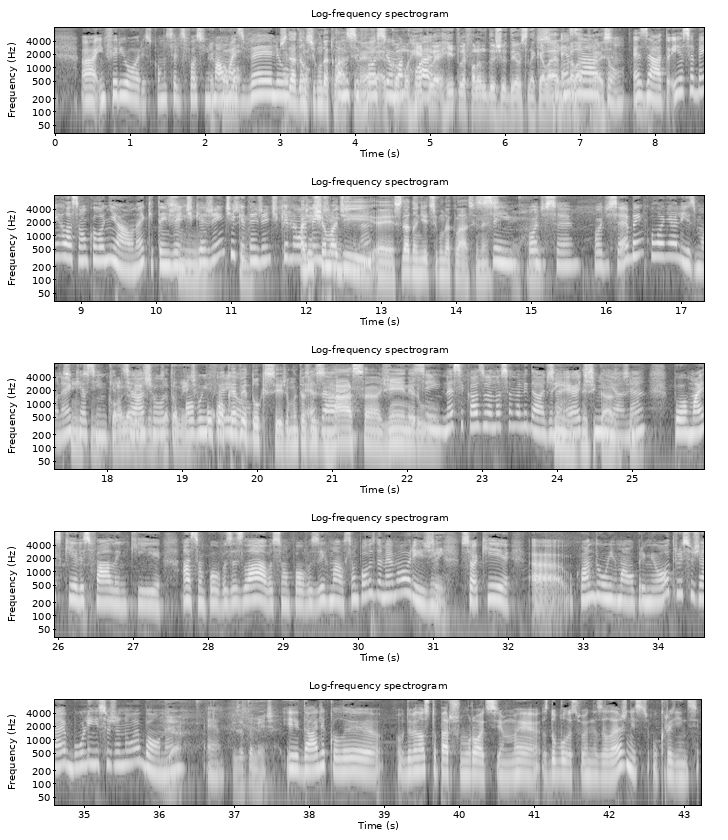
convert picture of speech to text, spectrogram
inferiores, como se eles fossem É como- mais velho, Cidadão de segunda como classe, se né? fosse é uma como Hitler, Hitler falando dos judeus naquela época lá atrás. Exato, exato. E isso é bem em relação ao colonial, né? Que tem gente Sim, que é gente e que sim. tem gente que não A é gente bem chama gente, de né? é, cidadania de segunda classe, né? Sim, pode ser Pode ser. É bem colonialismo, né? Sim, que sim. assim, que você Colonialismo, acha outro exatamente. povo Por inferior. qualquer vetor que seja, muitas vezes Exato. raça, gênero. Sim, nesse caso é nacionalidade, Sim, né? É nesse etnia, caso, sim. né? Por mais que eles falem que ah, são povos eslavos, são povos irmãos, são povos da mesma origem. Sim. Só que ah, quando um irmão oprime o outro, isso já é bullying, isso já não é bom, né? É. Exatamente. І далі, коли в 91-му році ми здобули свою незалежність, українці,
